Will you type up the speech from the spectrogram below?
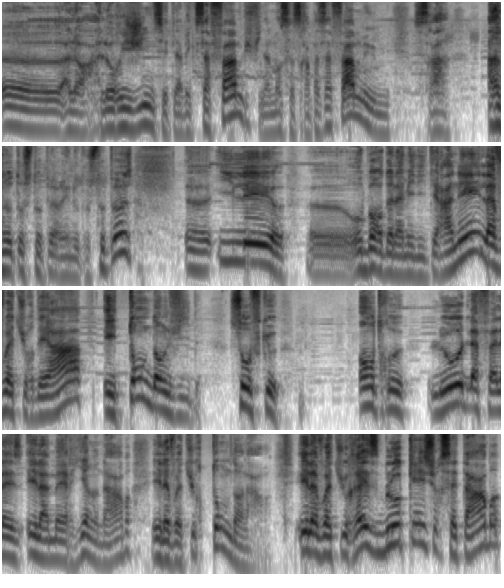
euh, alors à l'origine c'était avec sa femme, puis finalement ça sera pas sa femme, mais ce sera un autostoppeur et une autostoppeuse. Euh, il est euh, euh, au bord de la Méditerranée, la voiture dérape et tombe dans le vide. Sauf que entre le haut de la falaise et la mer, il y a un arbre, et la voiture tombe dans l'arbre. Et la voiture reste bloquée sur cet arbre,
